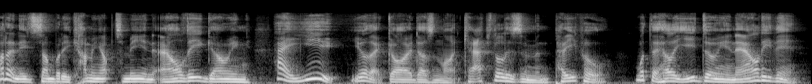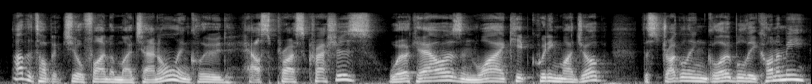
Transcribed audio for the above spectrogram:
I don't need somebody coming up to me in Aldi going, Hey you, you're that guy who doesn't like capitalism and people. What the hell are you doing in Aldi then? Other topics you'll find on my channel include house price crashes, work hours and why I keep quitting my job, the struggling global economy,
